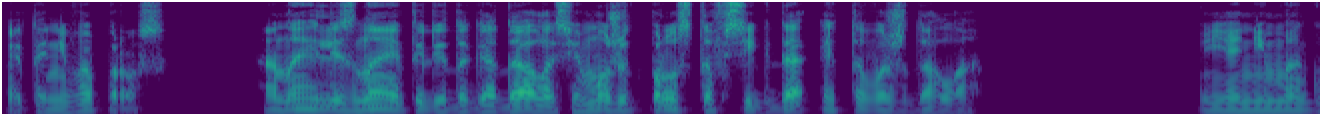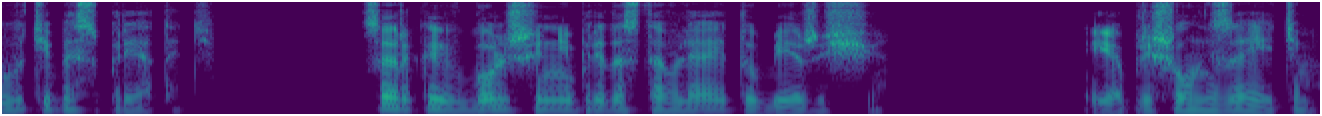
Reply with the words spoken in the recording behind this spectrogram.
Это не вопрос. Она или знает, или догадалась, а может, просто всегда этого ждала. «Я не могу тебя спрятать. Церковь больше не предоставляет убежище. Я пришел не за этим.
